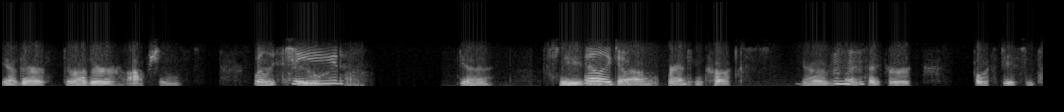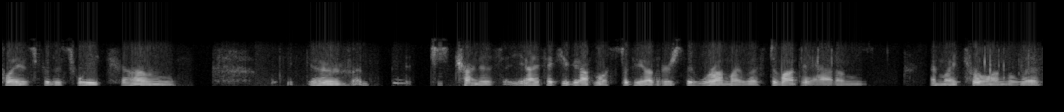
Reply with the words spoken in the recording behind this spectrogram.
you know there there are other options. Willie Snead. Uh, yeah, I like and um, Brandin Cooks. You know, I Mhm. think are both decent plays for this week. Um, you know, just trying to. Yeah, I think you got most of the others that were on my list. Davante Adams, I might throw on the list,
